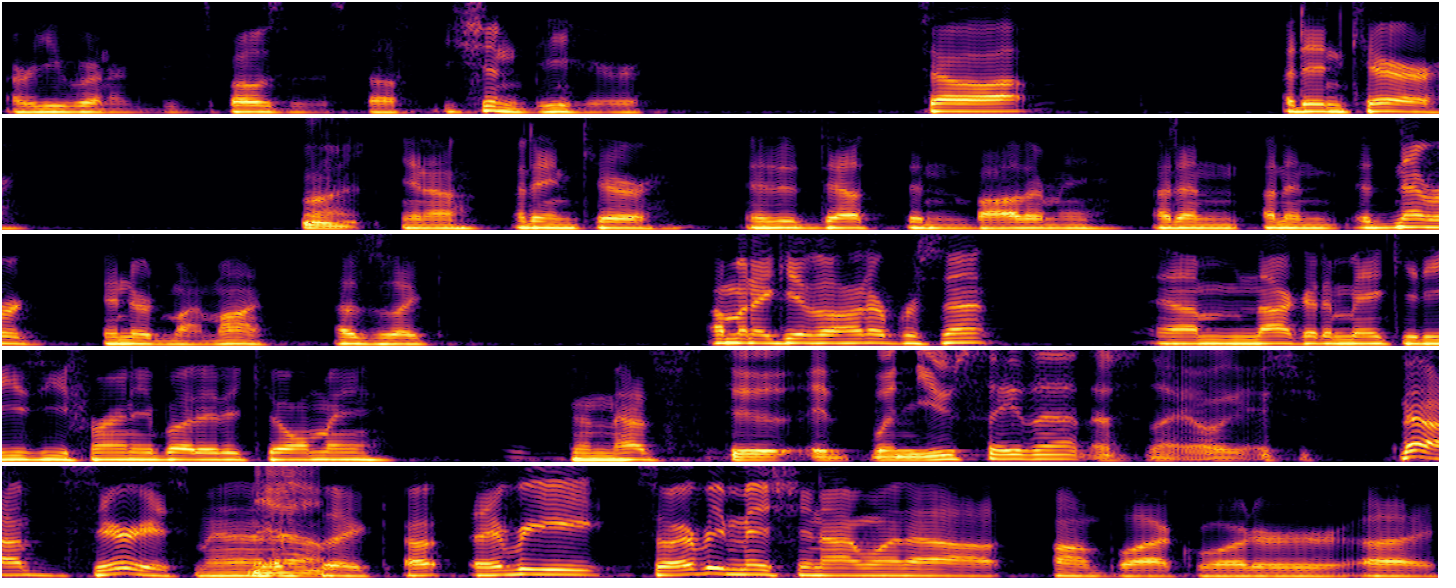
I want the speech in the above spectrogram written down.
or you were going to be exposed to this stuff, you shouldn't be here. So uh, I didn't care. Right. You know, I didn't care. It, death didn't bother me. I didn't. I didn't. It never entered my mind. I was like, I'm gonna give 100. percent I'm not gonna make it easy for anybody to kill me. And that's Dude, it, when you say that, it's like okay, it's just no. I'm serious, man. Yeah. It's like uh, every so every mission I went out on Blackwater, I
